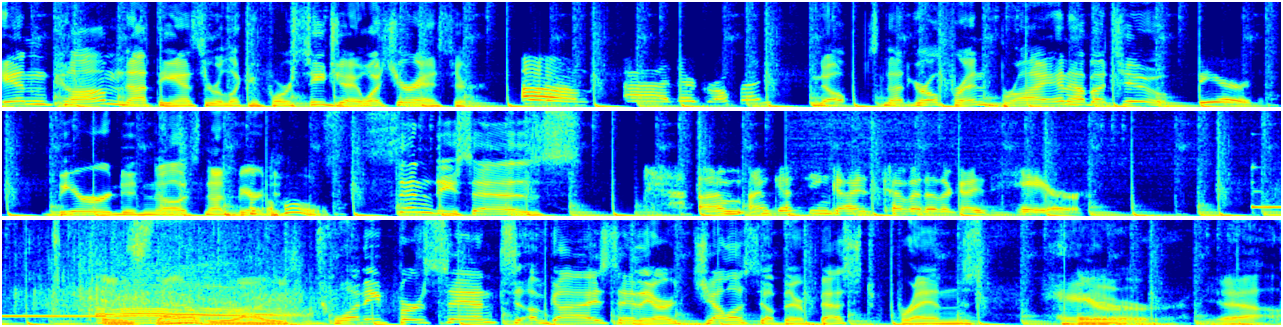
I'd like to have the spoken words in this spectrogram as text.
income, not the answer we're looking for. CJ, what's your answer? Um, uh, their girlfriend. Nope, it's not girlfriend. Brian, how about you? Beard. Beard. No, it's not beard. Oh. Cindy says Um, I'm guessing guys covet other guys' hair. Is that right? 20% of guys say they are jealous of their best friend's hair. Hair. Yeah.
